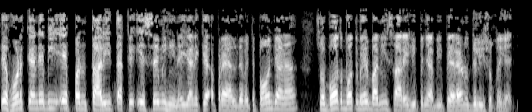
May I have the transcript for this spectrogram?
ਤੇ ਹੁਣ ਕਹਿੰਦੇ ਵੀ ਇਹ 45 ਤੱਕ ਇਸੇ ਮਹੀਨੇ, ਯਾਨੀ ਕਿ ਅਪ੍ਰੈਲ ਦੇ ਵਿੱਚ ਪਹੁੰਚ ਜਾਣਾ। ਸੋ ਬਹੁਤ ਬਹੁਤ ਮਿਹਰਬਾਨੀ ਸਾਰੇ ਹੀ ਪੰਜਾਬੀ ਪਿਆਰਿਆਂ ਨੂੰ, ਦਿਲੀ ਸ਼ੁਕਰੀਆ ਜੀ।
